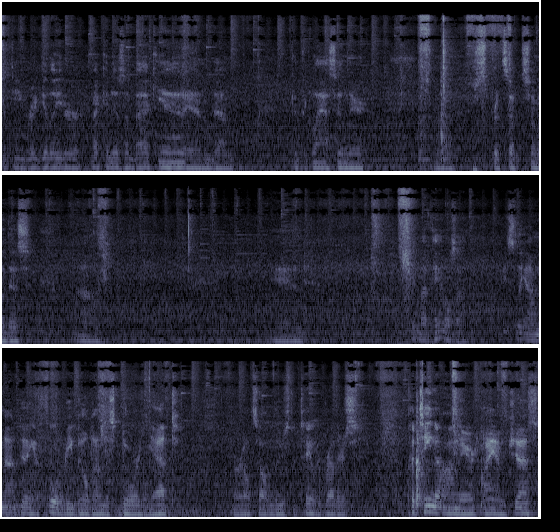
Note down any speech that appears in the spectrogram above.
Get the regulator mechanism back in and um, get the glass in there. Uh, spritz up some of this. Um, and get my panels on. Obviously I'm not doing a full rebuild on this door yet or else I'll lose the Taylor Brothers patina on there. I am just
